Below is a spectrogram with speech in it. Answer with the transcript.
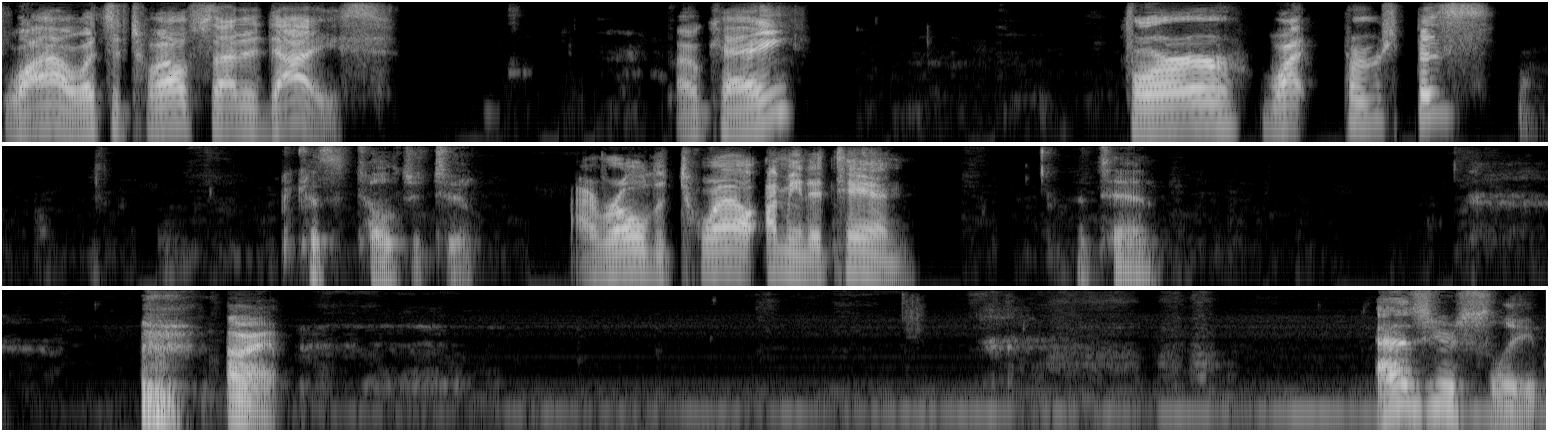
Wow, what's a 12 sided dice? Okay. For what purpose? because I told you to. I rolled a 12, I mean a 10. A 10. All right. As you sleep,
